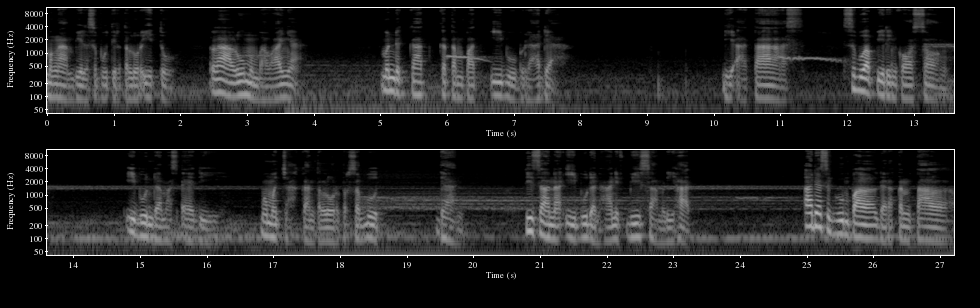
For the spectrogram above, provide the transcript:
Mengambil sebutir telur itu Lalu membawanya. Mendekat ke tempat ibu berada di atas sebuah piring kosong, ibunda Mas Edi memecahkan telur tersebut, dan di sana ibu dan Hanif bisa melihat ada segumpal darah kental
